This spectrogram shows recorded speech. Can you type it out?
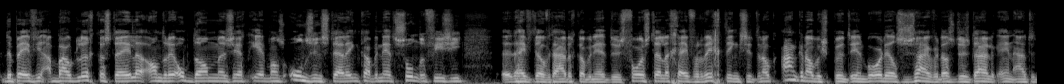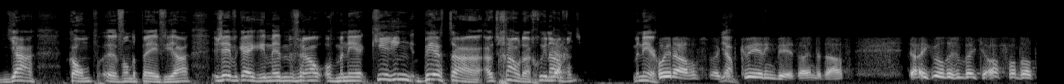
de PvdA bouwt luchtkastelen. André Opdam eh, zegt Eerdmans onzinstelling. Kabinet zonder visie. Eh dat heeft het over het huidige kabinet dus. Voorstellen geven richting. Zitten ook aanknopingspunten in. Beoordeel ze zuiver. Dat is dus duidelijk één uit het ja-kamp eh, van de PvdA. Dus even kijken met mevrouw of meneer Kiring Beerta uit Gouda. Goedenavond. Meneer. Goedenavond, ik Ja. Quering Beerta, inderdaad. Ja, ik wil dus een beetje af van dat,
